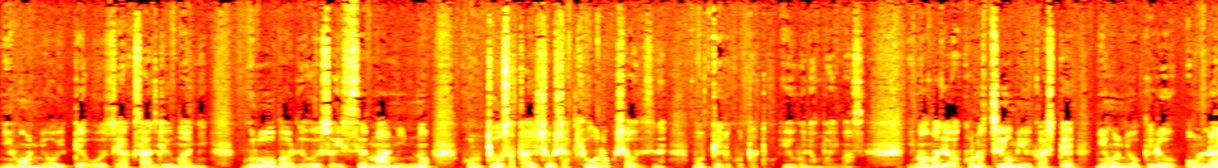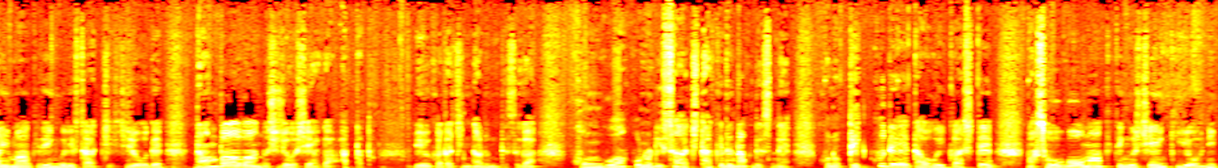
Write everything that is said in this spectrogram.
日本においておよそ130万人、グローバルでおよそ1000万人のこの調査対象者、協力者をですね、持っていることだというふうに思います。今まではこの強みを生かして、日本におけるオンラインマーケティングリサーチ市場でナンバーワンの市場シェアがあったという形になるんですが、今後はこのリサーチだけでなくですね、このビッグデータを生かして、まあ、総合マーケティング支援企業に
